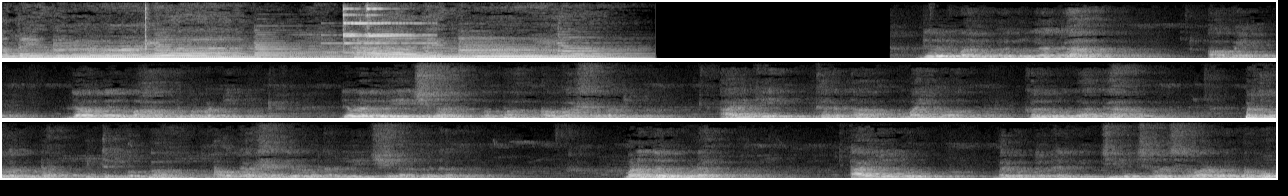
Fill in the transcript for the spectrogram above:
Hallelujah. మహిమ కలుగును ఆమె దేవదేవుడు మహాకృపను బట్టి దేవుడు అనుగ్రహించిన గొప్ప అవకాశాన్ని బట్టి ఆయనకి ఘనత మహిమ కలుగును ప్రతి ఒక్కరు కూడా ఇంతటి దేవుడు మనకు అనుగ్రహించినారు కనుక మనందరం కూడా ఆయన భయభక్తులు కలిగి జీవించవలసిన వారు ఉన్నాము.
